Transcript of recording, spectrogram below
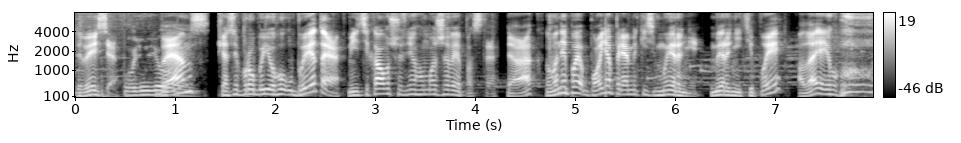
Дивися. Ой-ой-ой. Бемс. Зараз я пробую його убити. Мені цікаво, що з нього може випасти. Так. Ну вони поняв, прям якісь мирні. Мирні типи, але я його. О,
